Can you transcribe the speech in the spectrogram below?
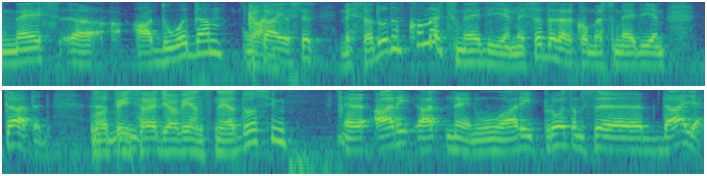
Mēs atdodam, kā, jau teicu, mēs atdodam komercmedijiem. Mēs atdodam komercmedijiem. Tātad Latvijas radio viens neatdosim. Arī, ar, ne, nu, arī, protams, daļa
